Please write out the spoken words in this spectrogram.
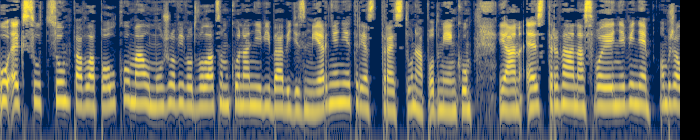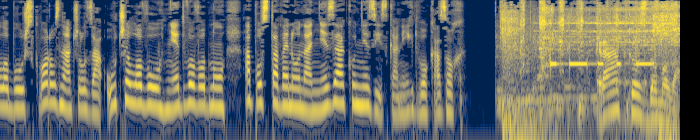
U ex-sudcu Pavla Polku mal mužovi v odvolacom konaní vybaviť zmiernenie trestu na podmienku. Jan S. trvá na svojej nevine. Obžalobu už skôr označil za účel účelovú, nedôvodnú a postavenú na nezákonne získaných dôkazoch. Krátko z domova.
